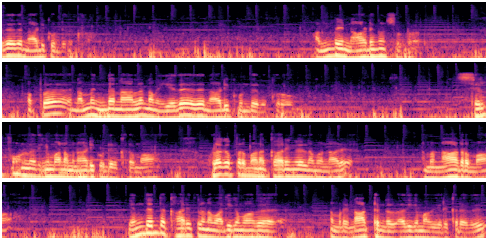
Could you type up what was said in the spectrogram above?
எதை எதை நாடிக்கொண்டு இருக்கிறோம் அன்பை நாடுங்கன்னு சொல்கிறாரு அப்போ நம்ம இந்த நாளில் நம்ம எதை எதை நாடிக்கொண்டு இருக்கிறோம்? செல்ஃபோனில் அதிகமாக நம்ம நாடிக்கொண்டு இருக்கிறோமா? உலகப்புறமான காரியங்களில் நம்ம நாடு நம்ம நாடுறோமா? எந்தெந்த காரியத்தில் நம்ம அதிகமாக நம்முடைய நாட்டங்கள் அதிகமாக இருக்கிறது?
